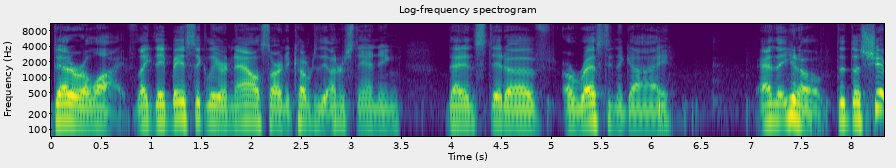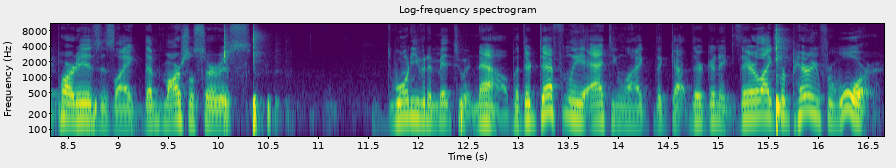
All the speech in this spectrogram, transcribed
dead or alive. Like they basically are now starting to come to the understanding that instead of arresting the guy, and that you know the the shit part is is like the marshal service won't even admit to it now, but they're definitely acting like the guy they're gonna they're like preparing for war.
